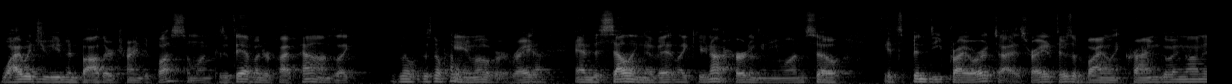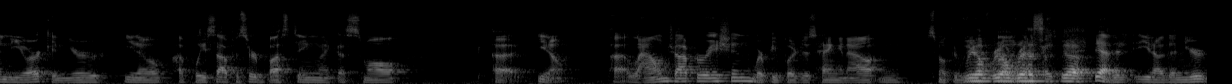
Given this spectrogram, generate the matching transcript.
why would you even bother trying to bust someone? Because if they have under five pounds, like, There's no there's no penalty. game over, right? Yeah. And the selling of it, like, you're not hurting anyone. So it's been deprioritized, right? If there's a violent crime going on in New York and you're, you know, a police officer busting like a small, uh, you know, uh, lounge operation where people are just hanging out and smoking Real real risk. Yeah. yeah, you know, then you're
